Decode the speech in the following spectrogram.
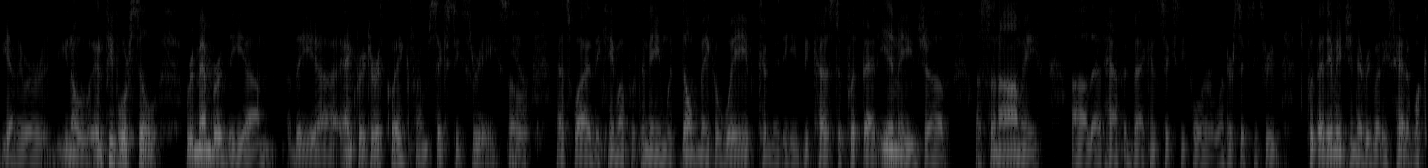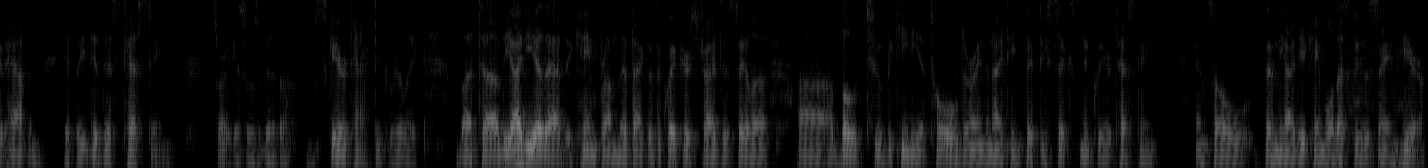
yeah, they were, you know, and people were still remember the um, the uh, Anchorage earthquake from '63. So yeah. that's why they came up with the name with "Don't Make a Wave" committee because to put that image of a tsunami uh, that happened back in 64 or what or 63 to put that image in everybody's head of what could happen if they did this testing. Sorry, I guess it was a bit of a scare tactic, really. But uh, the idea that it came from the fact that the Quakers tried to sail a, uh, a boat to Bikini Atoll during the 1956 nuclear testing. And so then the idea came, well, let's do the same here.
